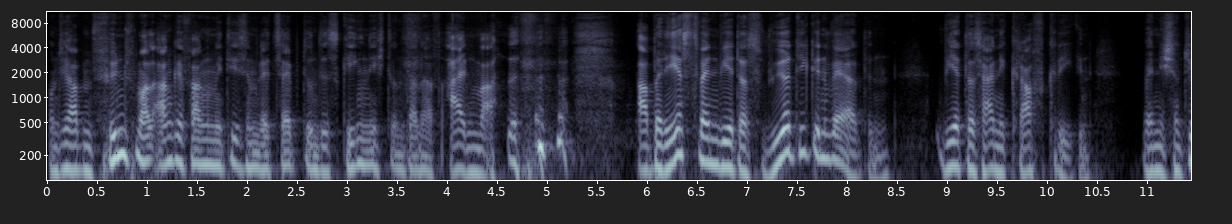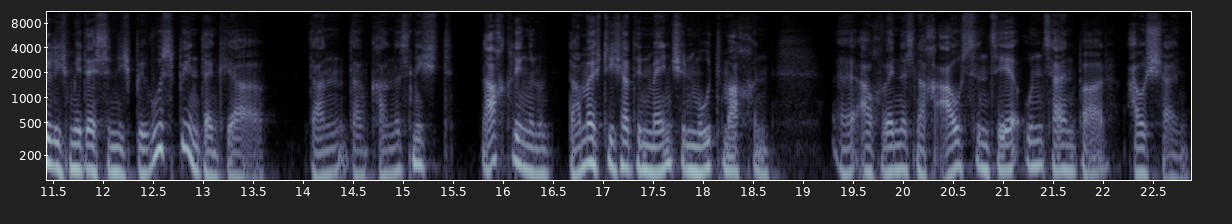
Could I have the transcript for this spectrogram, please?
Und wir haben fünfmal angefangen mit diesem Rezept und es ging nicht und dann auf einmal. Aber erst wenn wir das würdigen werden, wird das eine Kraft kriegen. Wenn ich natürlich mir dessen nicht bewusst bin, denke ja, dann, dann kann es nicht nachklingen. Und da möchte ich ja den Menschen Mut machen, äh, auch wenn es nach außen sehr unscheinbar ausscheint.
